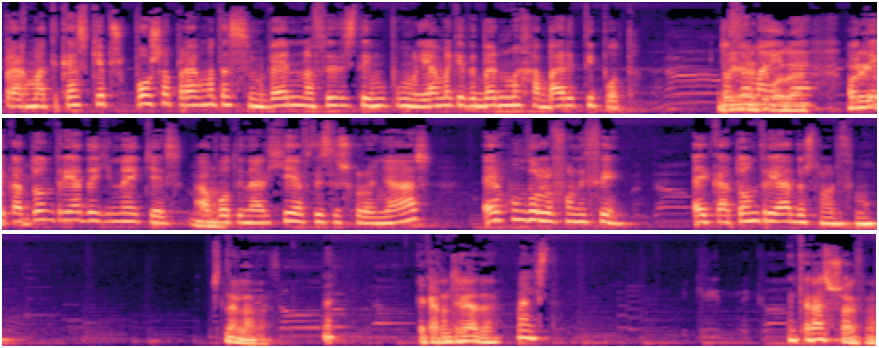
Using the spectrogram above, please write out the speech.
πραγματικά σκέψου πόσα πράγματα συμβαίνουν αυτή τη στιγμή που μιλάμε και δεν παίρνουμε χαμπάρι τίποτα. Το Δεν θέμα γίνεται τίποτα. είναι Μπορεί- ότι 130 γυναίκες από την αρχή αυτής της χρονιάς έχουν δολοφονηθεί. 130 στον αριθμό. Στην Ελλάδα. Ναι. 130. Μάλιστα. Είναι τεράστιο αριθμό.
